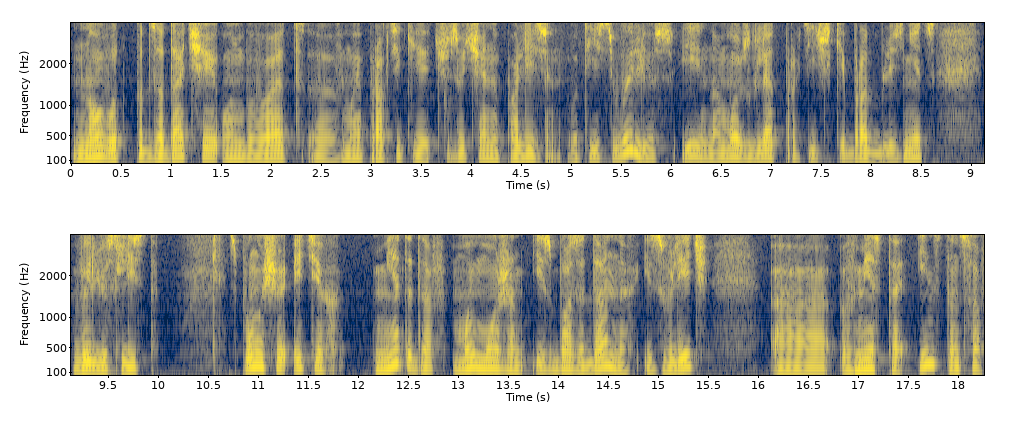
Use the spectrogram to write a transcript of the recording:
но вот под задачи он бывает э, в моей практике чрезвычайно полезен. Вот есть values и, на мой взгляд, практически брат-близнец values list – с помощью этих методов мы можем из базы данных извлечь э, вместо инстансов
